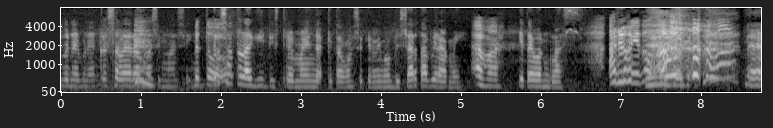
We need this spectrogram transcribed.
benar-benar. ke selera masing-masing. Betul. terus satu lagi di drama yang nggak kita masukin lima besar tapi rame. Apa? Itaewon Class. Aduh itu nah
